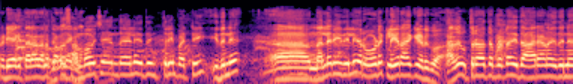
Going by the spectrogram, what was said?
റെഡിയാക്കി തരാമെന്നാണ് പറഞ്ഞത് സംഭവിച്ച എന്തായാലും ഇത് ഇത്രയും പറ്റി. ഇതിന് നല്ല രീതിയിൽ റോഡ് ക്ലിയർ ആക്കി എടുക്കുക. അത് ഉത്തരവാദിത്തപ്പെട്ട ഇത് ആരാണ് ഇതിന്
